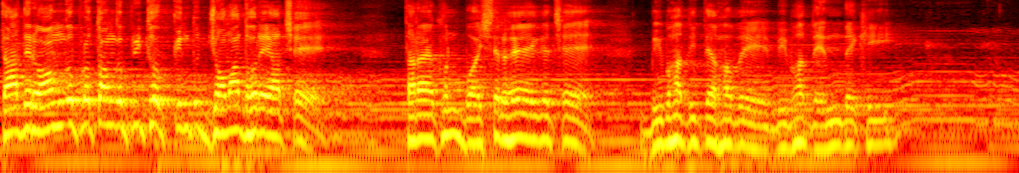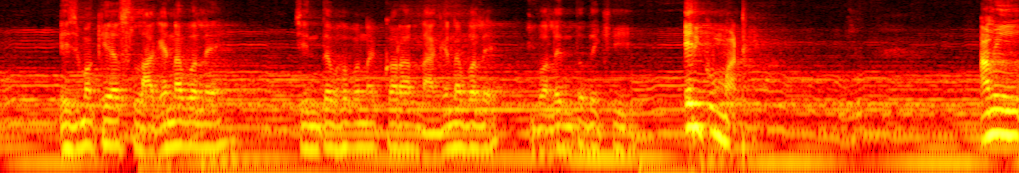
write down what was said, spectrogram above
তাদের অঙ্গ প্রত্যঙ্গ পৃথক কিন্তু জমা ধরে আছে। তারা এখন বয়সের হয়ে গেছে। বিবাহ দিতে হবে, বিবাহ দেন দেখি। ইজমা কিয়াস লাগে না বলে, চিন্তা ভাবনা করা লাগে না বলে, বলেন তো দেখি। এরকম মাঠে আমি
